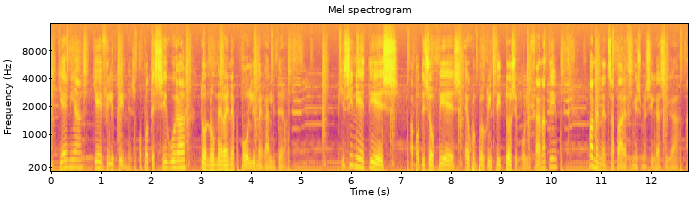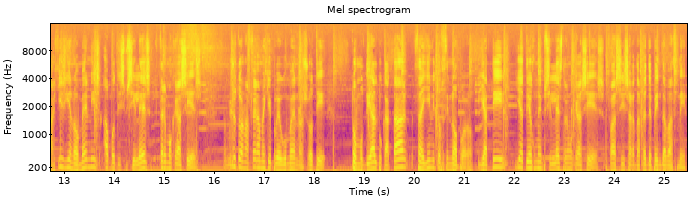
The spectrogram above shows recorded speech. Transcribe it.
η Κένια και οι Φιλιππίνες. Οπότε σίγουρα το νούμερο είναι πολύ μεγαλύτερο. Ποιες είναι οι αιτίες από τις οποίες έχουν προκληθεί τόσοι πολλοί θάνατοι; Πάμε να τις απαριθμίσουμε σιγά σιγά. Αρχής γενομένης από τις ψηλές θερμοκρασίες. Νομίζω το αναφέραμε και προηγουμένως ότι το Μουντιάλ του Κατάρ θα γίνει το φθινόπωρο. Γιατί, Γιατί έχουμε υψηλές θερμοκρασίες, φάση 45-50 βαθμοί.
